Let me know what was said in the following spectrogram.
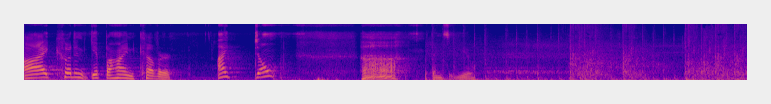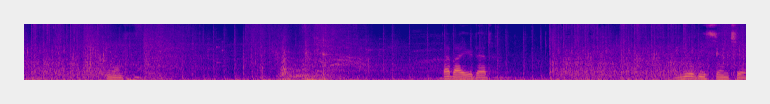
I couldn't get behind cover. I don't. Ah, things at you. Damn. Bye bye, you're dead. And you will be soon too.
